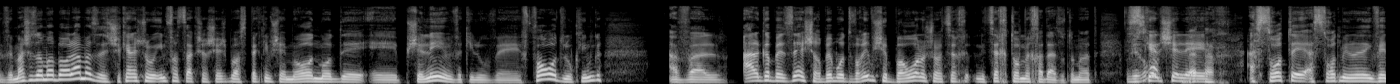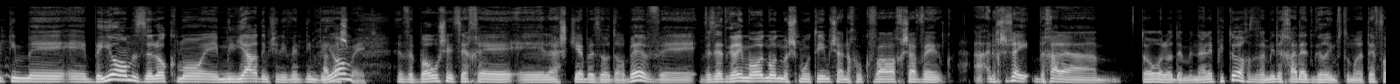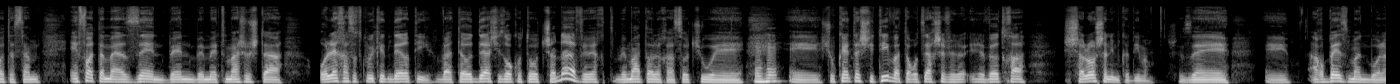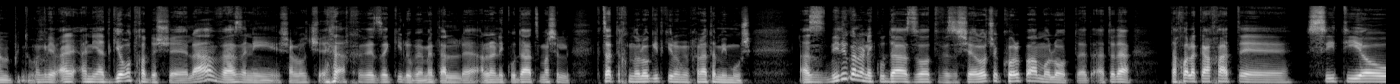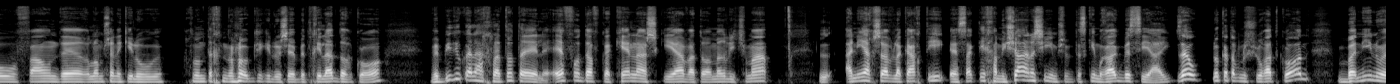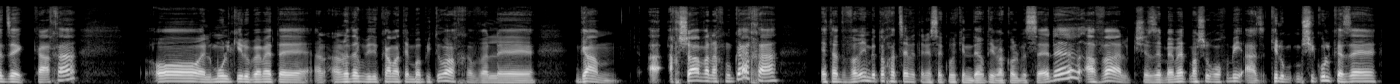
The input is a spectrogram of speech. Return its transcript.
ומה שזה אומר בעולם הזה שכן יש לנו infrastructure שיש בו אספקטים שהם מאוד מאוד אה, אה, בשלים וכאילו ו forward looking אבל על גבי זה יש הרבה מאוד דברים שברור לנו שנצטרך לכתוב מחדש זאת אומרת scale של אה, בטח. עשרות אה, עשרות מיליוני event ים אה, ביום זה לא כמו מיליארדים של event ים ביום משמעית. וברור שנצטרך להשקיע בזה עוד הרבה ו, וזה אתגרים מאוד מאוד משמעותיים שאנחנו כבר עכשיו אני חושב שבכלל בתור לא יודע מנהלי פיתוח זה תמיד אחד האתגרים זאת אומרת איפה אתה שם איפה אתה מאזן בין באמת משהו שאתה הולך לעשות quick and dirty ואתה יודע שתזרוק אותו עוד שנה ומה אתה הולך לעשות שהוא mm-hmm. אה, שהוא כן תשתיתי ואתה רוצה עכשיו שילווה אותך שלוש שנים קדימה שזה אה, הרבה זמן בעולם הפיתוח. אני, אני אאתגר אותך בשאלה ואז אני אשאל עוד שאלה אחרי זה כאילו באמת על, על הנקודה עצמה של קצת טכנולוגית כאילו מבחינת המימוש. אז בדיוק על הנקודה הזאת וזה שאלות שכל פעם עולות אתה, אתה יודע אתה יכול לקחת uh, CTO founder לא משנה כאילו תכנון טכנולוגי כאילו שבתחילת דרכו ובדיוק על ההחלטות האלה איפה דווקא כן להשקיע ואתה אומר לי תשמע אני עכשיו לקחתי העסקתי חמישה אנשים שמתעסקים רק ב-CI זהו לא כתבנו שורת קוד בנינו את זה ככה. או אל מול כאילו באמת אה, אני לא יודע בדיוק כמה אתם בפיתוח אבל אה, גם עכשיו אנחנו ככה את הדברים בתוך הצוות אני עושה quick and dirty והכל בסדר אבל כשזה באמת משהו רוחבי אז כאילו שיקול כזה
